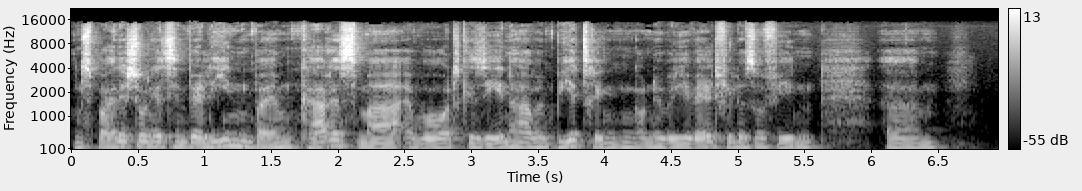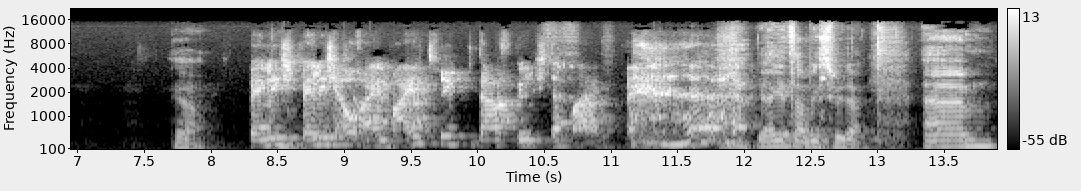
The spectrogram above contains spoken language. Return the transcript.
uns beide schon jetzt in Berlin beim Charisma Award gesehen habe, Bier trinken und über die Weltphilosophien. Ähm, ja, wenn ich, wenn ich auch einen Wein trinken darf, bin ich dabei. ja, jetzt habe ich es wieder. Ähm,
